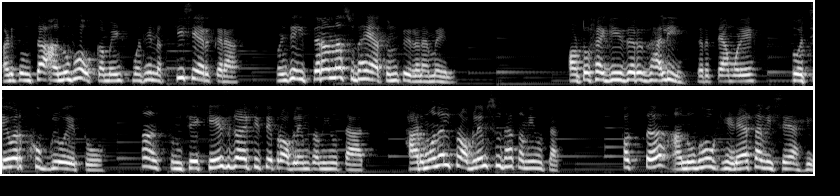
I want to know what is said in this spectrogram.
आणि तुमचा अनुभव कमेंट्समध्ये नक्की शेअर करा. म्हणजे इतरांना सुद्धा यातून प्रेरणा मिळेल. ऑटोफॅगी जर झाली तर त्यामुळे त्वचेवर खूप ग्लो येतो. हां तुमचे केस गळतीचे प्रॉब्लेम कमी होतात. हार्मोनल प्रॉब्लेम सुद्धा कमी होतात. फक्त अनुभव घेण्याचा विषय आहे.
